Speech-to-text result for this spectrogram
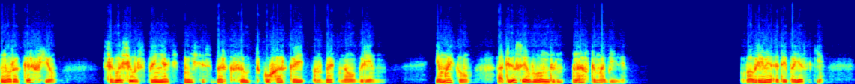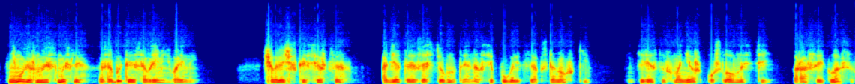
Нора Керфью согласилась принять миссис Бергфилд кухаркой в Бэтнелл-Грин, и Майкл отвез ее в Лондон на автомобиле. Во время этой поездки к нему вернулись мысли, забытые со времени войны. Человеческое сердце одетая, застегнутая на все пуговицы обстановки, интересов, манер, условностей, расы и классов,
